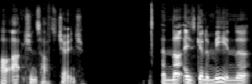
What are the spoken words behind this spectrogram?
our actions have to change. And that is going to mean that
